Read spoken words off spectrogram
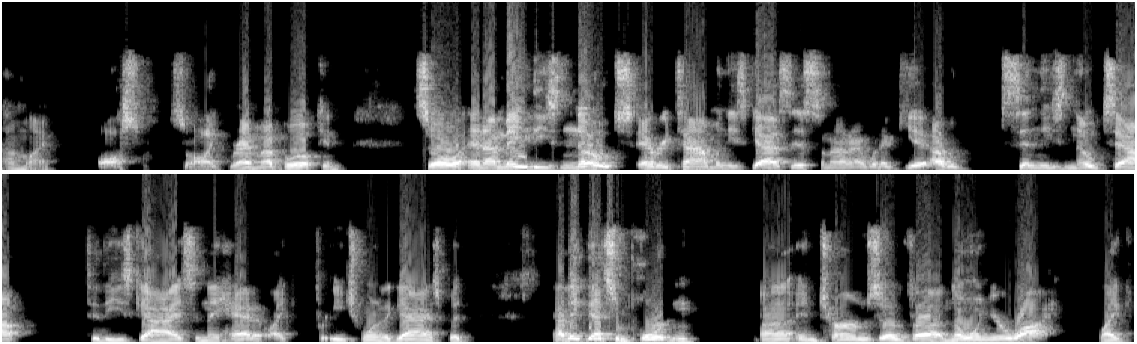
I'm like, awesome. So I grabbed my book and so, and I made these notes every time when these guys this and I would I get, I would send these notes out to these guys and they had it like for each one of the guys. But I think that's important uh, in terms of uh, knowing your why. Like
